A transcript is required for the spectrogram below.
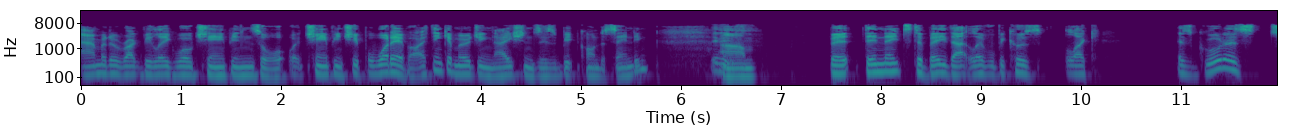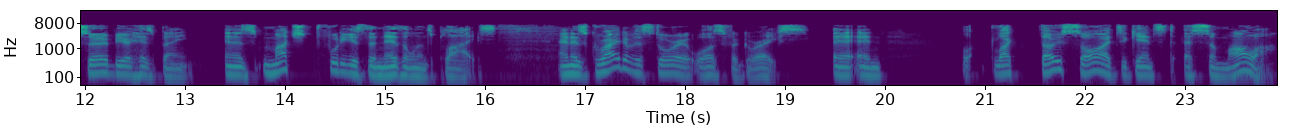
amateur rugby league world champions or, or championship or whatever. I think emerging nations is a bit condescending. It is. Um, but there needs to be that level because, like, as good as Serbia has been, and as much footy as the Netherlands plays, and as great of a story it was for Greece, and, and like those sides against a Samoa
